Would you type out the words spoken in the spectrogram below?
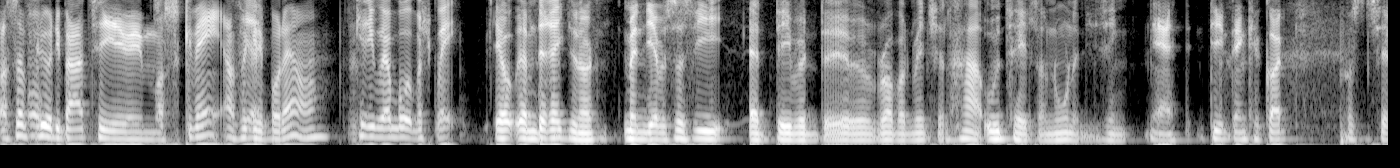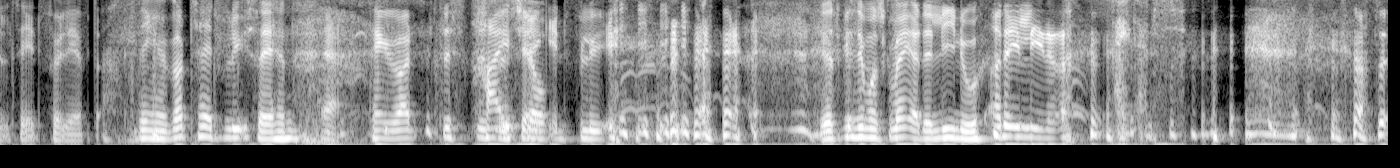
og så flyver de bare til øh, Moskva, og så kan de bo derovre? Kan de bare bo i Moskva? Jo, jamen, det er rigtigt nok. Men jeg vil så sige, at David øh, Robert Mitchell har udtalt sig om nogle af de ting. Ja, de, den kan godt potentielt set følge efter. Den kan godt tage et fly, sagde han. Ja, den kan godt det, det, hijack et fly. Jeg skal se Moskva, og det er lige nu. og det er lige nu. Satans. og så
